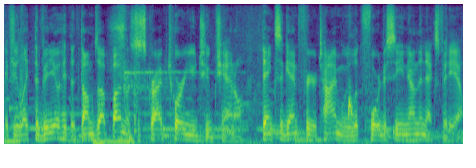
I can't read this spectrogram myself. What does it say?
If you like the video, hit the thumbs up button or subscribe to our YouTube channel. Thanks again for your time and we look forward to seeing you on the next video.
